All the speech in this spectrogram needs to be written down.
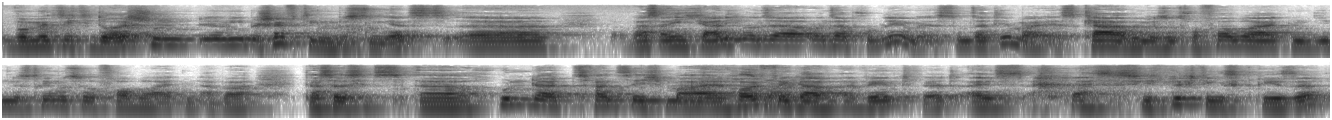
womit sich die Deutschen irgendwie beschäftigen müssen jetzt, äh, was eigentlich gar nicht unser, unser Problem ist, unser Thema ist. Klar, wir müssen uns darauf vorbereiten, die Industrie muss darauf vorbereiten, aber dass das jetzt äh, 120 Mal häufiger erwähnt wird als, als die Flüchtlingskrise,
